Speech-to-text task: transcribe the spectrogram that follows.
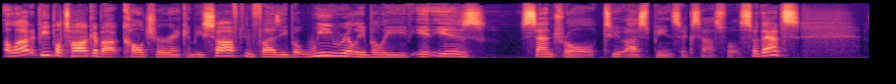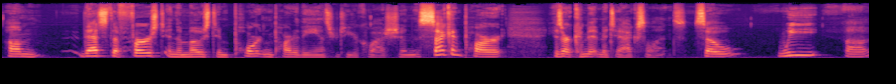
a lot of people talk about culture and it can be soft and fuzzy, but we really believe it is central to us being successful. So that's um, that's the first and the most important part of the answer to your question. The second part is our commitment to excellence. So we, uh,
